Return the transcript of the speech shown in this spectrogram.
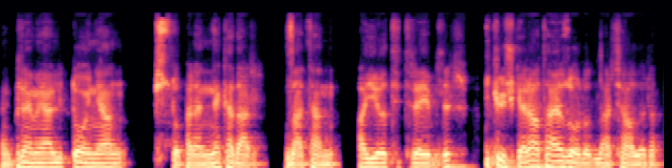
Hani Premier Lig'de oynayan bir stoper hani ne kadar zaten ayağı titreyebilir. 2-3 kere hataya zorladılar Çağlar'ı.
